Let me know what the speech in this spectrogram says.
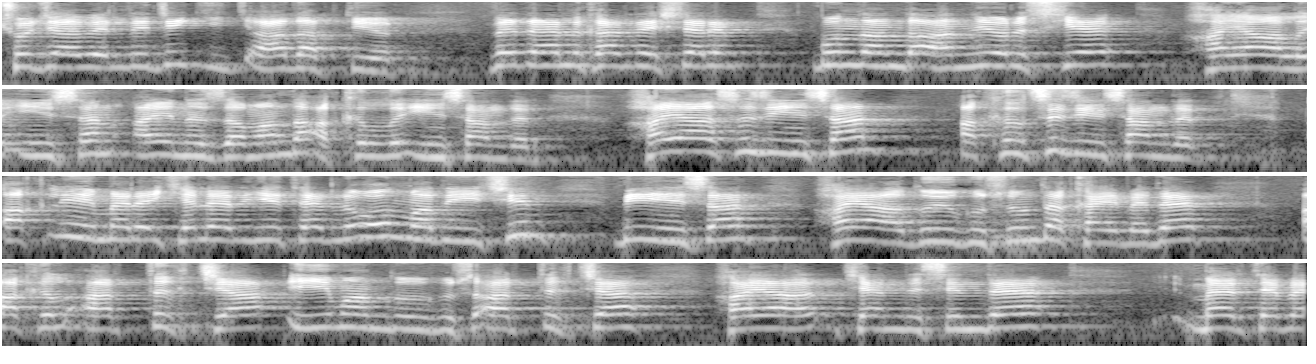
Çocuğa verilecek ilk adab diyor. Ve değerli kardeşlerim bundan da anlıyoruz ki hayalı insan aynı zamanda akıllı insandır. Hayasız insan akılsız insandır. Akli melekeler yeterli olmadığı için bir insan haya duygusunu da kaybeder. Akıl arttıkça, iman duygusu arttıkça haya kendisinde mertebe,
